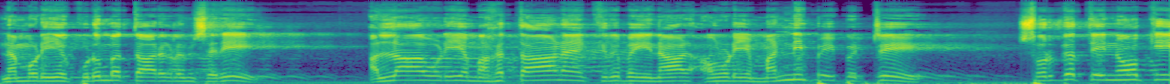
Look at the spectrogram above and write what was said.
நம்முடைய குடும்பத்தார்களும் சரி அல்லாஹ்வுடைய மகத்தான கிருபையினால் அவனுடைய மன்னிப்பை பெற்று சொர்க்கத்தை நோக்கி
